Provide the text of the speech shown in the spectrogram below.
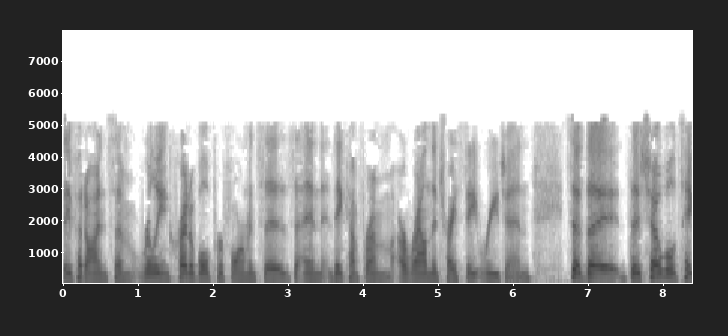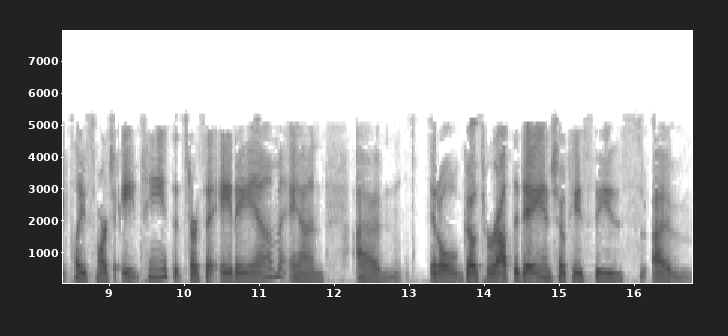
they put on some really incredible performances and they come from around the tri-state region. So the the show will take place March 18th. It starts at 8 a.m. and um, it'll go throughout the day and showcase these um,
